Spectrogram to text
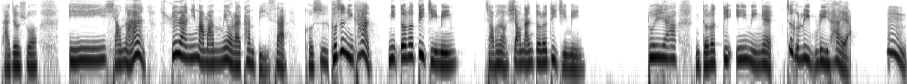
他就说：“咦，小南，虽然你妈妈没有来看比赛，可是，可是你看，你得了第几名？小朋友，小南得了第几名？对呀，你得了第一名，哎，这个厉不厉害呀？嗯，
